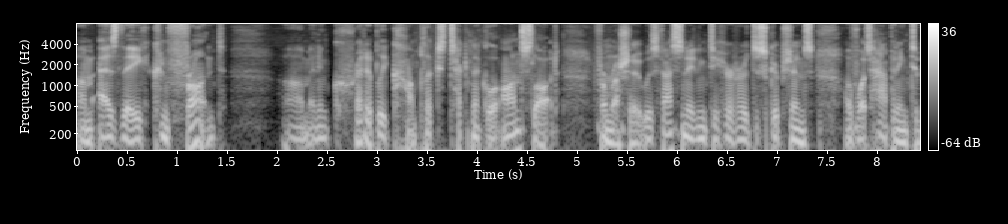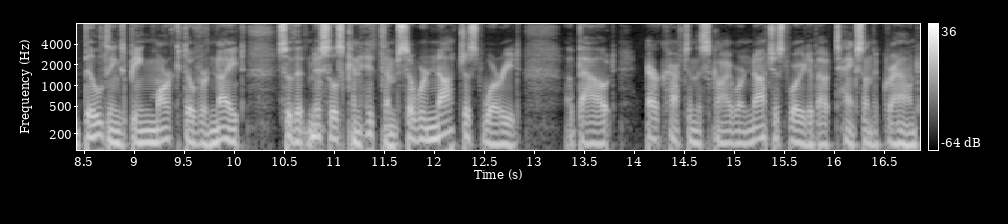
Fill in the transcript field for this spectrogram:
um, as they confront um, an incredibly complex technical onslaught from Russia. It was fascinating to hear her descriptions of what's happening to buildings being marked overnight so that missiles can hit them. So we're not just worried about aircraft in the sky. We're not just worried about tanks on the ground.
